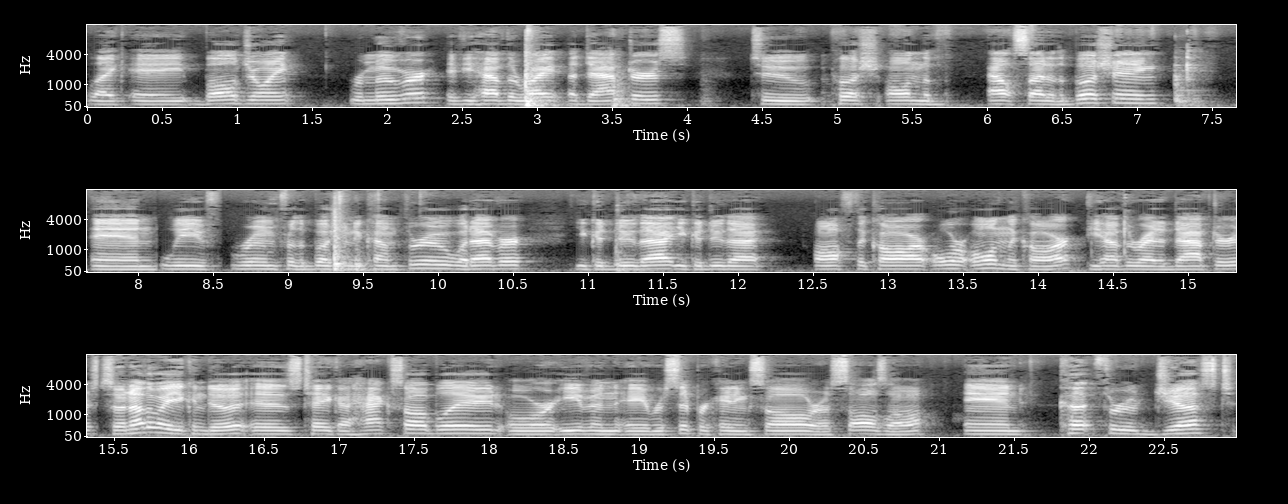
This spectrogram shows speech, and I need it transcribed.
like a ball joint remover if you have the right adapters to push on the outside of the bushing and leave room for the bushing to come through, whatever. You could do that. You could do that off the car or on the car if you have the right adapters. So another way you can do it is take a hacksaw blade or even a reciprocating saw or a sawzall and cut through just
